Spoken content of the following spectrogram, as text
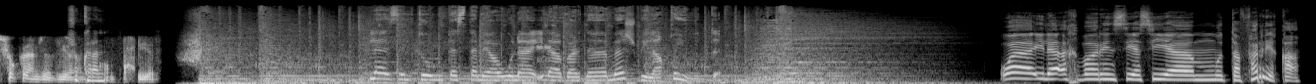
شكرا جزيلا شكرا. تحية. لازلتم تستمعون إلى برنامج بلا قيود. وإلى أخبار سياسية متفرقة.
